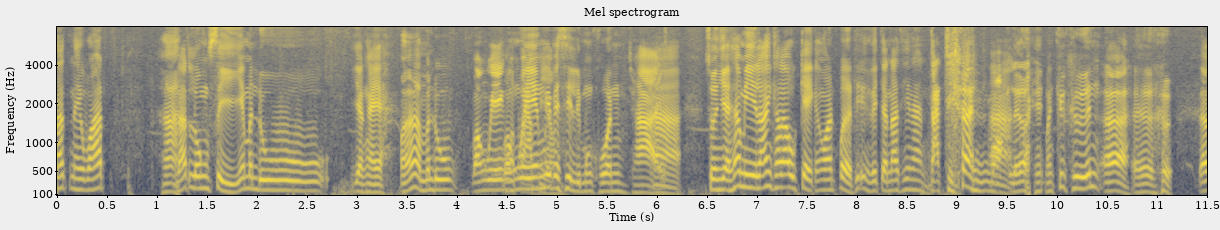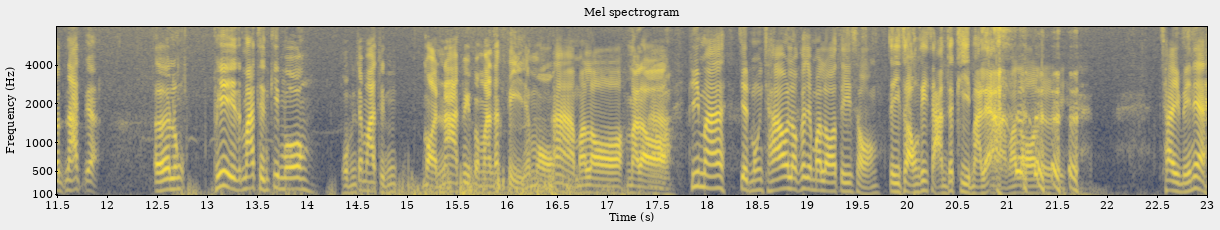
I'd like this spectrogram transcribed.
นัดในวัดฮะนัดลงสีเนี่ยมันดูยังไงอะเออมันดูวังเวงวังเวงไม่เป็นสิริมงคลใช่อ่าส่วนใหญ่ถ้ามีร้านคาราโอเกะกลางวันเปิดที่อื่นก็จะนัดที่นั่นนัดที่นั่นเหมาะเลยอ่มันคือคืนเออเออแล้วนัดเนี่ยเออลุงพี่มาถึงกี่โมง ผมจะมาถึงก่อนหน้าพี่ประมาณสักสี่ชั่วโมงอ่ามารอมารอ พี่มาเจ็ดโมงเช้าเราก็จะมารอตีสองตีสองตีสามจะขี่มาแล้วอ่ามารอเลย ใช่ไหมเนี่ย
